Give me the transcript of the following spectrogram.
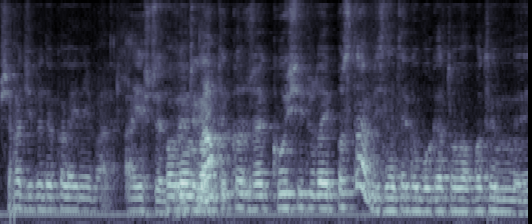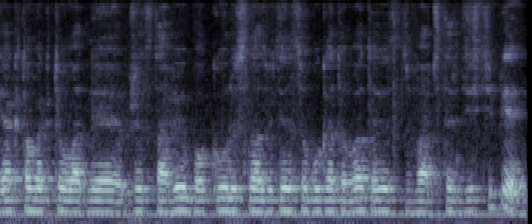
Przechodzimy do kolejnej walki. A jeszcze Powiem czekaj, Wam tylko, że kusi tutaj postawić na tego Bogatowa po tym, jak Tomek to ładnie przedstawił, bo kurs na zwycięstwo Bogatowa to jest 2,45.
